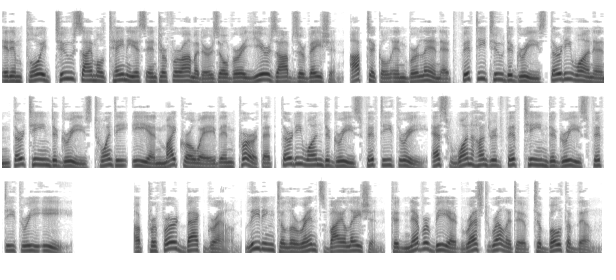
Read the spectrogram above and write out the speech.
It employed two simultaneous interferometers over a year's observation, optical in Berlin at 52 degrees 31 and 13 degrees 20 E and microwave in Perth at 31 degrees 53 S 115 degrees 53 E. A preferred background leading to Lorentz violation could never be at rest relative to both of them.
